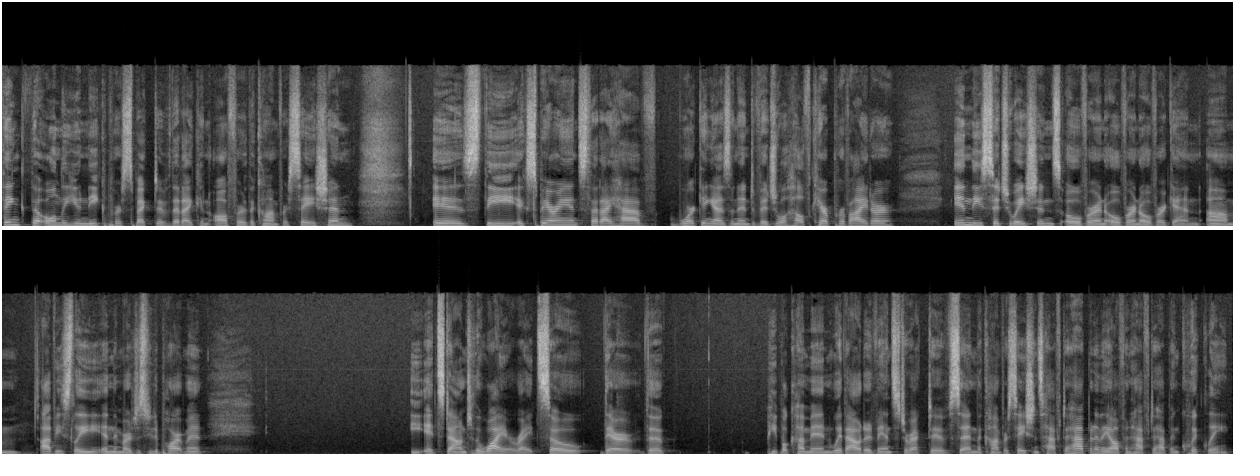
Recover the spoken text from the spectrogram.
think the only unique perspective that I can offer the conversation is the experience that I have working as an individual healthcare provider in these situations over and over and over again. Um, obviously, in the emergency department, it's down to the wire, right? So they're, the people come in without advance directives, and the conversations have to happen, and they often have to happen quickly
